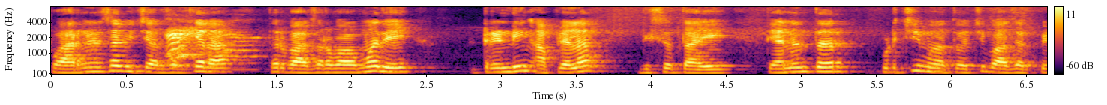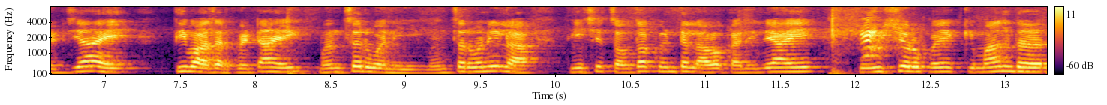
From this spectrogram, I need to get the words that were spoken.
पारनेरचा विचार जर केला तर बाजारभावामध्ये ट्रेंडिंग आपल्याला दिसत आहे. त्यानंतर पुढची महत्त्वाची बाजारपेठ जी आहे ती बाजारपेठ आहे. मनसरवणी मनसरवणीला तीनशे चौदा क्विंटल आवक आलेली आहे. चोवीसशे रुपये किमान दर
